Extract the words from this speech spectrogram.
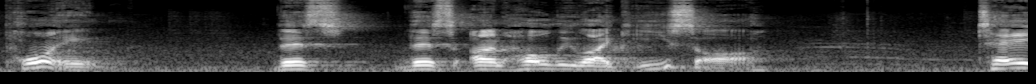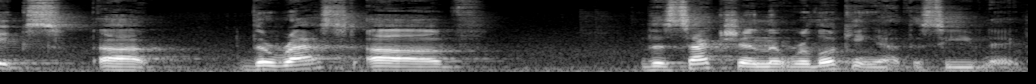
point, this, this unholy like Esau, takes uh, the rest of the section that we're looking at this evening.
